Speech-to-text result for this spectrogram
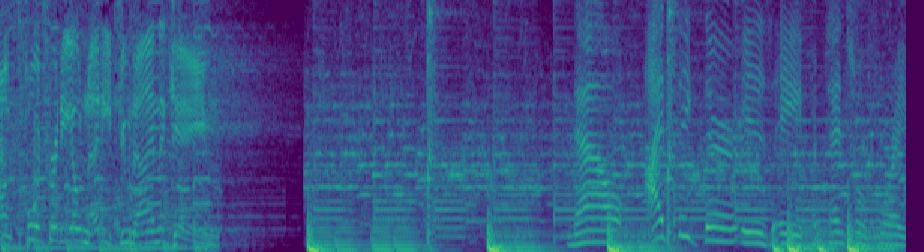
on Sports Radio 929 The Game. Now, I think there is a potential for a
